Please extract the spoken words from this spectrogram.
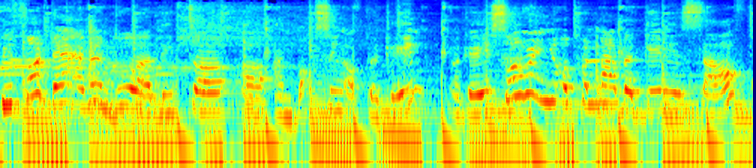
before that I'm gonna do a little uh, unboxing of the game. Okay, so when you open up the game itself,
